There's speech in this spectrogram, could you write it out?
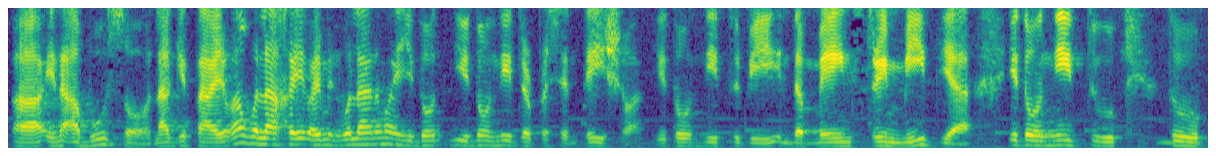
uh, inaabuso, lagi tayo ah wala kayo I mean wala naman you don't you don't need representation. You don't need to be in the mainstream media. You don't need to to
